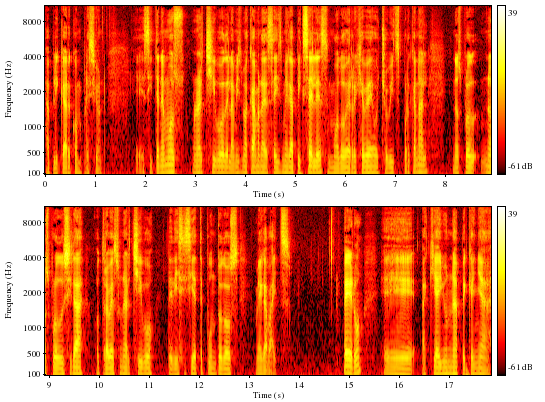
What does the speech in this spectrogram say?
aplicar compresión. Eh, si tenemos un archivo de la misma cámara de 6 megapíxeles, modo RGB 8 bits por canal, nos, nos producirá otra vez un archivo de 17.2 megabytes. Pero eh, aquí hay una pequeña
